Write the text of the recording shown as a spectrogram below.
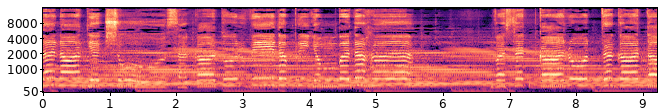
धनाध्यक्षो सकातुर्वेदप्रियं वदः। वसत्कारोद्धगाता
